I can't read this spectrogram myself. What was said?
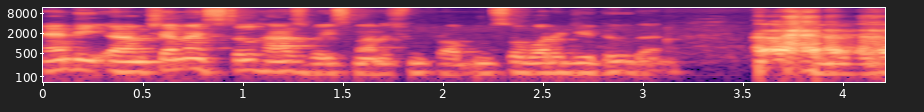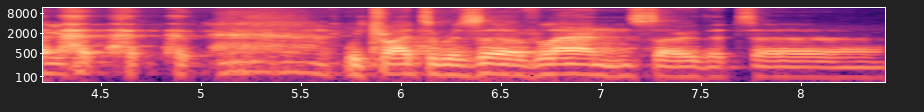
Andy, um, Chennai still has waste management problems. So what did you do then? we tried to reserve land so that uh,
